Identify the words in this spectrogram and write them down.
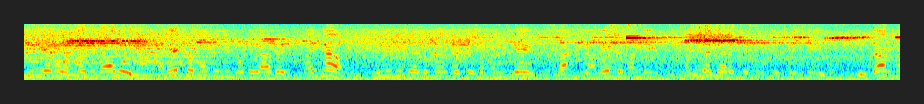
మీరేమో ఒక్కటి కాదు అనేక మందిని నూట యాభై పైగా మిల్లీమీటర్లు ఉన్నాయని చెప్పేసి అంటే దాని మీద అనేక మంది అత్యాచారం చేసి చెప్పేసి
